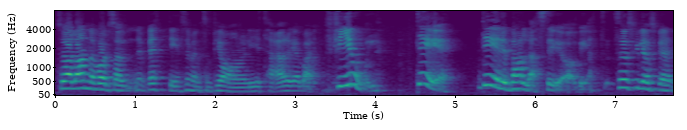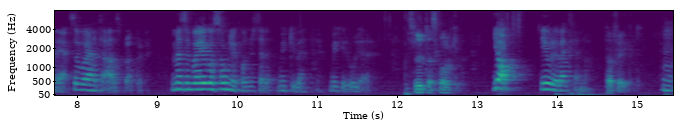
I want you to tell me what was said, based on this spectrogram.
Så alla andra var det så här vettiga instrument som piano eller gitarr och jag bara, fiol! Det! Det är det ballaste jag vet. Så då skulle jag spela det, så var jag inte alls bra på det. Men så började jag gå sånglektioner istället, mycket bättre, mycket roligare. Sluta skolka. Ja, det gjorde jag verkligen då. Perfekt. Mm.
